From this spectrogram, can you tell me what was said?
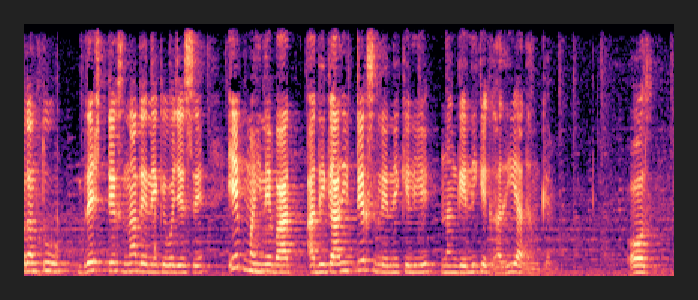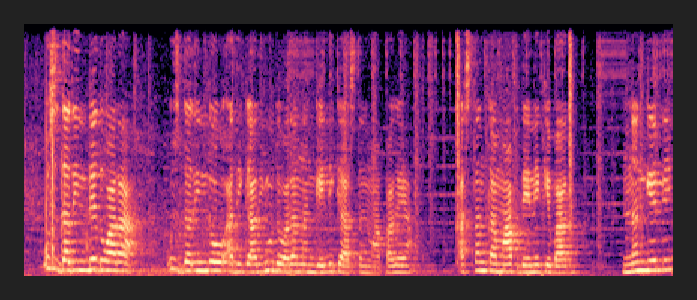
परंतु ब्रेस्ट टैक्स ना देने की वजह से एक महीने बाद अधिकारी टैक्स लेने के लिए नंगेली के घर ही आ धमके। और उस दरिंदे द्वारा, उस दरिंदों अधिकारियों द्वारा नंगेली का स्तन मापा गया। स्तन का माप देने के बाद नंगेली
